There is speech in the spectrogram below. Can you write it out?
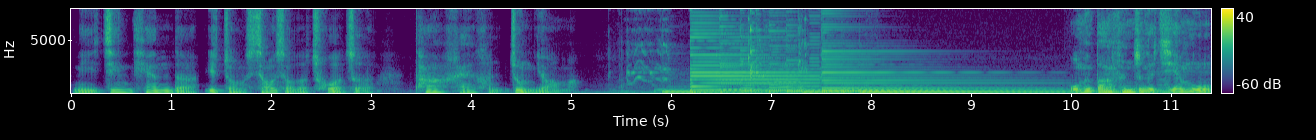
你今天的一种小小的挫折，它还很重要吗？我们八分这个节目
